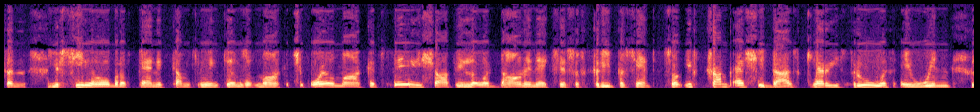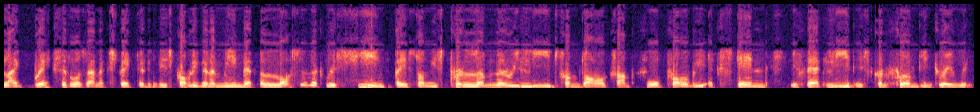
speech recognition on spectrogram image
thin. You're seeing a little bit of panic come through in terms of markets. Oil markets fairly sharply lower, down in excess of 3%. So if Trump actually does carry through with a win, like Brexit was unexpected, it's probably going to mean that the losses that we're seeing based on this preliminary lead from Donald Trump will probably extend if that lead is confirmed into a win.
